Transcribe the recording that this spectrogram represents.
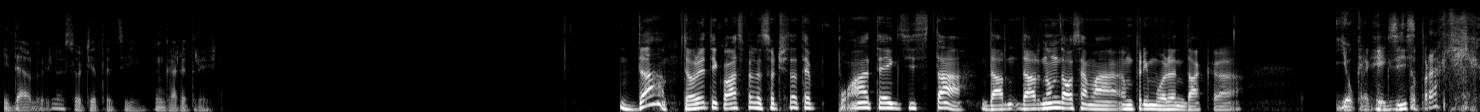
idealurile societății în care trăiești. Da, teoretic o astfel de societate poate exista, dar, dar nu-mi dau seama în primul rând dacă eu cred că există, există practic.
